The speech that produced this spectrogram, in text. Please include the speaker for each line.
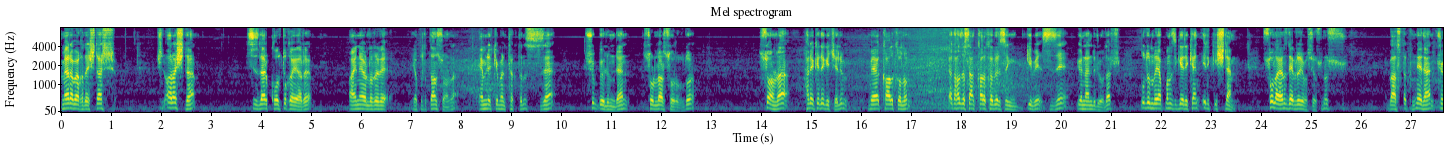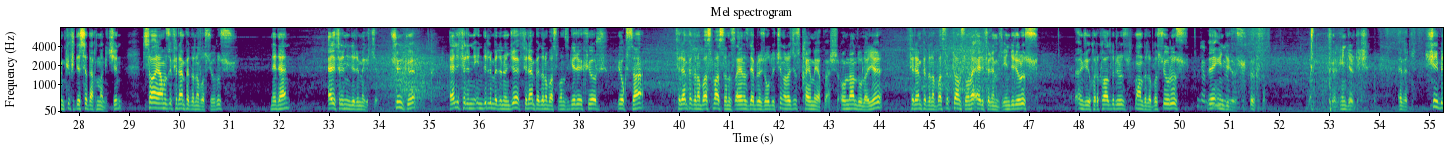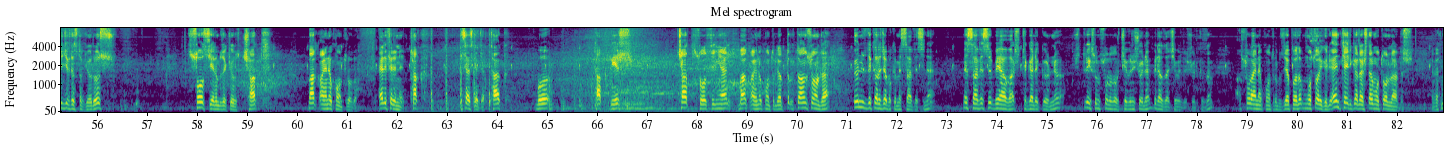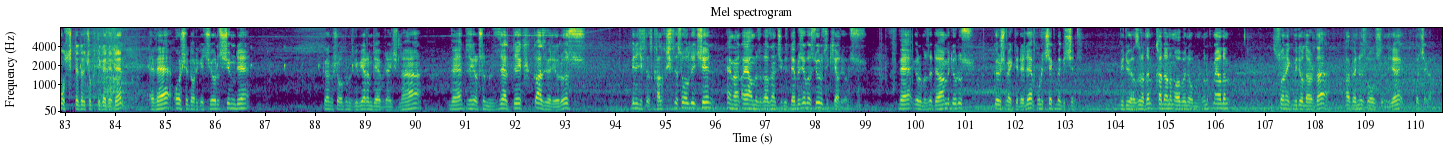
Speaker 1: Merhaba arkadaşlar. Şimdi araçta sizler koltuk ayarı, ayna ayarları ve yapıldıktan sonra emniyet kemerini taktınız. Size şu bölümden sorular soruldu. Sonra harekete geçelim veya kalkalım ya da hazırsan kalkabilirsin gibi sizi yönlendiriyorlar. Bu durumda yapmanız gereken ilk işlem sol ayağınızı debriyaja basıyorsunuz. Bastık. Neden? Çünkü fitese takmak için. Sağ ayağımızı fren pedalına basıyoruz. Neden? El freni indirmek için. Çünkü el freni indirilmeden önce fren pedalına basmanız gerekiyor. Yoksa fren pedalına basmazsanız ayağınız debriyaj olduğu için aracınız kayma yapar. Ondan dolayı fren pedalına bastıktan sonra el frenimizi indiriyoruz. Önce yukarı kaldırıyoruz. Mandala basıyoruz
Speaker 2: Hocam,
Speaker 1: ve indiriyoruz. Dur kızım. Şöyle indirdik. Evet. Şimdi birinci vitesi takıyoruz. Sol sinyalimizi takıyoruz. Çat. Bak ayna kontrolü. El freni tak. Bu ses gelecek. Tak. Bu tak bir. Çat sol sinyal. Bak ayna kontrolü yaptıktan sonra önünüzdeki araca bakın mesafesine. Mesafesi veya var. Tekerlek görünüyor. Şu direksiyonu sola doğru çevirin şöyle. Biraz daha çevirdim şöyle kızım. Sol ayna kontrolümüzü yapalım. Motor geliyor. En tehlikeli araçlar motorlardır. Evet motosikletlere çok dikkat edin. Ve Orş'a doğru geçiyoruz. Şimdi görmüş olduğunuz gibi yarım debriyajla ve direksiyonumuzu düzelttik. Gaz veriyoruz. Birinci vites kalkış vitesi olduğu için hemen ayağımızı gazdan çıkıp debriyaja basıyoruz. iki alıyoruz. Ve yolumuza devam ediyoruz. Görüşmek dileğiyle. Bunu çekmek için videoyu hazırladım. Kanalıma abone olmayı unutmayalım. Sonraki videolarda haberiniz olsun diye hoşçakalın.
